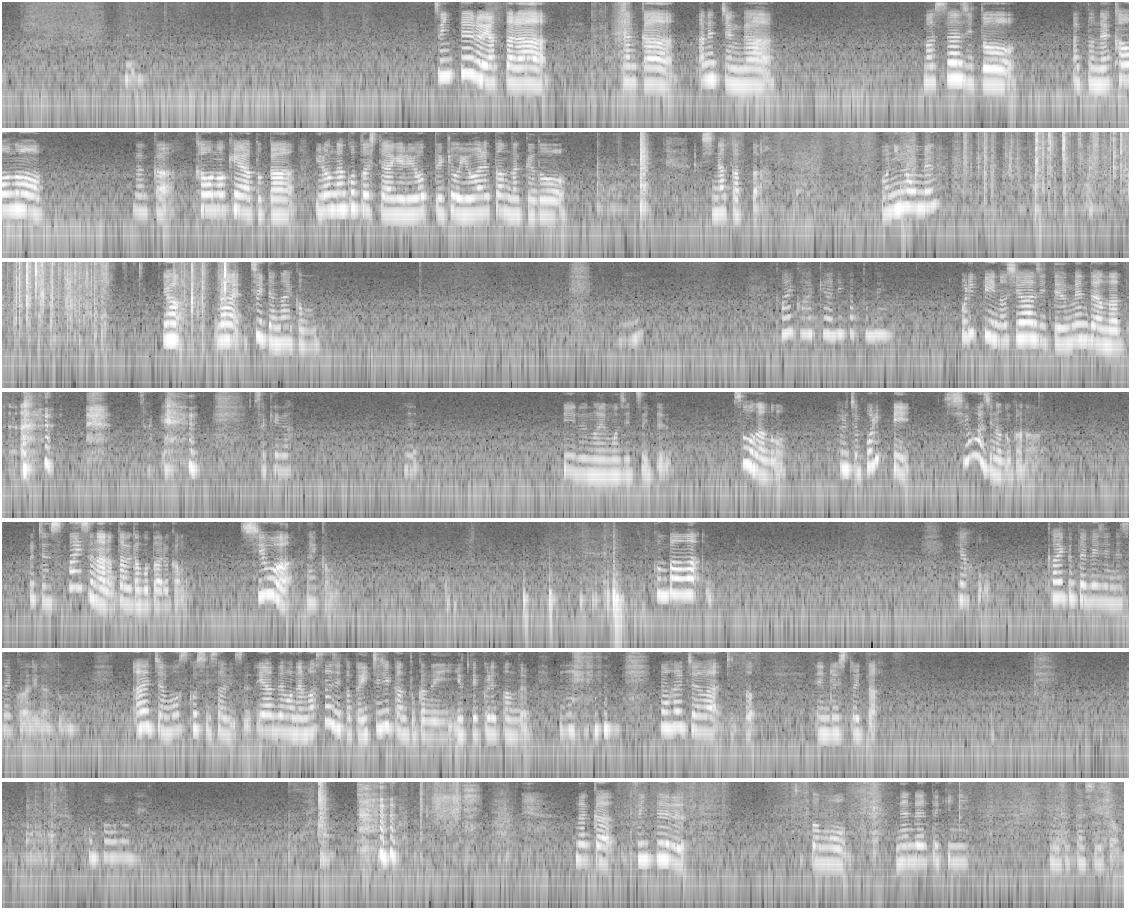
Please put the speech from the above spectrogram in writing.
ツインテールやったらなんかアネチュンがマッサージとあとね顔のなんか顔のケアとかいろんなことしてあげるよって今日言われたんだけどしなかった。鬼のお面？いやない。ついてないかも。可愛い子発見ありがとね。ポリピーの塩味ってうめんだよな。って酒酒が。ビールの絵文字ついてる。そうなの？はるちゃんポリッピー塩味なのかな？はるちゃんスパイスなら食べたことあるかも。塩はないかも。こんばんは。ヤッホー可愛くて美人で最高ありがとう。あやちゃんもう少しサービス。いやでもねマッサージとか1時間とかね言ってくれたんだよ。でもはるちゃんはちょっと遠慮しといた。こんばんはね。なんかツインテールちょっともう年齢的に難しいかも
